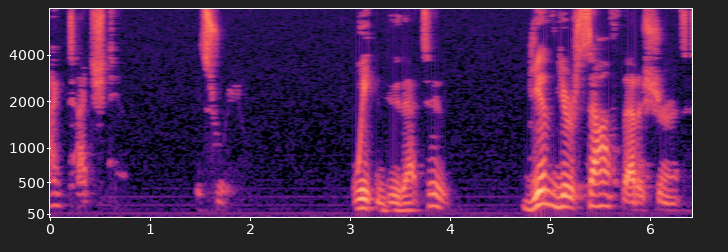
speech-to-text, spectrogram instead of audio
I touched him. It's real. We can do that too. Give yourself that assurance,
